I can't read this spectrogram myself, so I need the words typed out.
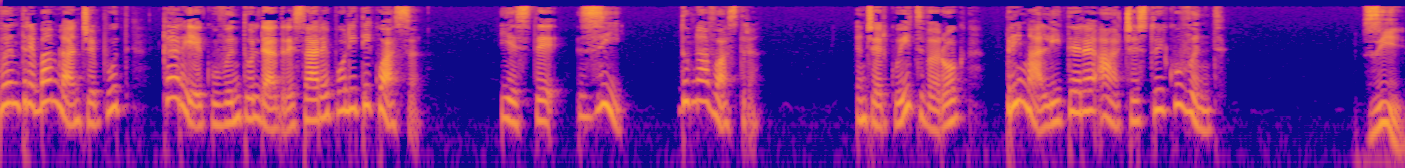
Vă întrebam la început care e cuvântul de adresare politicoasă. Este zi, dumneavoastră. Încercuiți, vă rog, prima literă a acestui cuvânt. Sie.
